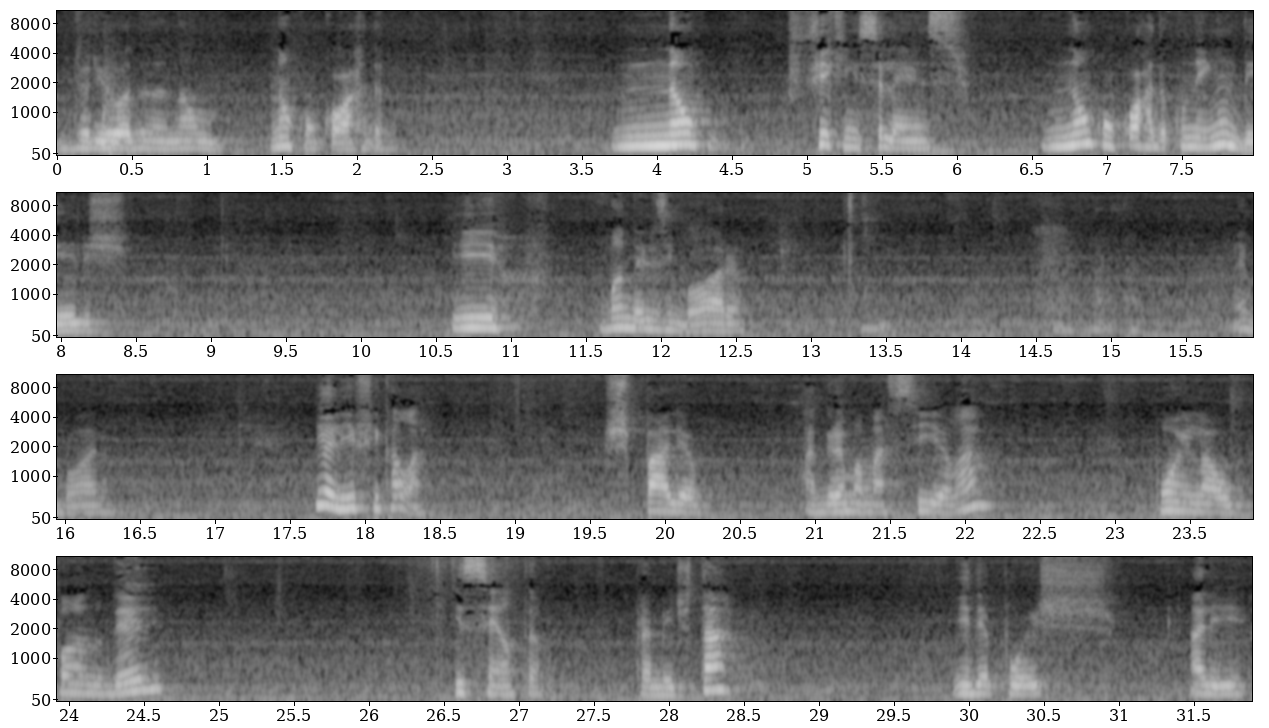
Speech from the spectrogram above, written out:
Duryodhana não, não concorda. Não fica em silêncio. Não concorda com nenhum deles. E manda eles embora. Vai embora. E ali fica lá. Espalha a grama macia lá, põe lá o pano dele e senta para meditar. E depois, ali,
